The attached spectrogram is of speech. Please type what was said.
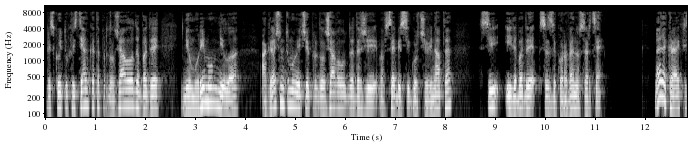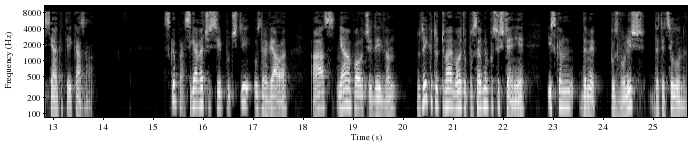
през които християнката продължавала да бъде неуморимо мила, а грешното момиче продължавало да държи в себе си горчевината, си и да бъде с закоравено сърце. Най-накрая християнката й казала. Скъпа, сега вече си почти оздравяла, а аз нямам повече да идвам, но тъй като това е моето последно посещение, искам да ме позволиш да те целуна.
